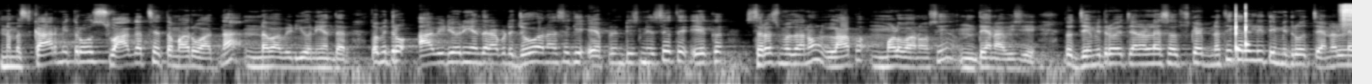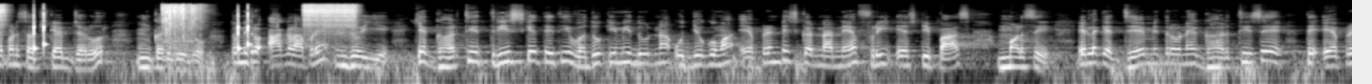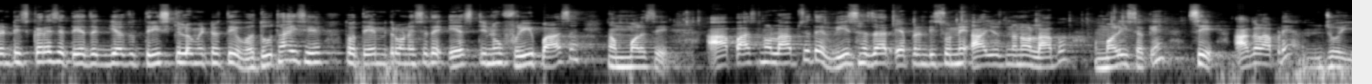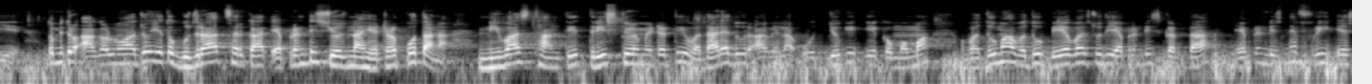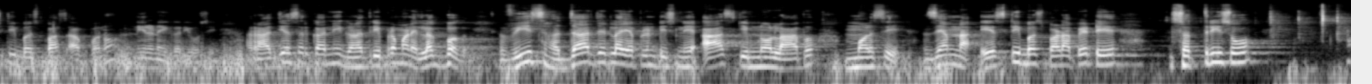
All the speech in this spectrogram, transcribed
નમસ્કાર મિત્રો, સ્વાગત છે તમારું આજના નવા વિડીયોની અંદર. તો મિત્રો, આ વિડીયોની અંદર આપણે જોવાના છે કે એપ્રેન્ટિસને છે તે એક સરસ મજાનો લાભ મળવાનો છે તેના વિશે. તો જે મિત્રોએ ચેનલને સબસ્ક્રાઈબ નથી કરેલી તે મિત્રો ચેનલને પણ સબસ્ક્રાઈબ જરૂર કરી દેજો. તો મિત્રો, આગળ આપણે જોઈએ કે ઘરથી ત્રીસ કે તેથી વધુ કિમી દૂરના ઉદ્યોગોમાં એપ્રેન્ટિસ કરનારને ફ્રી એસટી પાસ મળશે. એટલે કે જે મિત્રોને ઘરથી છે તે એપ્રેન્ટિસ કરે છે તે જગ્યા જો ત્રીસ કિલોમીટરથી વધુ થાય છે, તો તે મિત્રોને છે તે એસટીનું ફ્રી પાસ મળશે. આ પાસનો લાભ છે તે વીસ હજાર એપ્રેન્ટિસોને આ યોજનાનો લાભ મળી શકે છે. આગળ આપણે જોઈએ. તો મિત્રો, આગળનું આ જોઈએ તો ગુજરાત સરકાર એપ્રેન્ટિસ યોજના હેઠળ પોતાના નિવાસ સ્થાનથી ત્રીસ કિલોમીટરથી વધારે દૂર આવેલા ઔદ્યોગિક એકમોમાં વધુમાં વધુ બે વર્ષ સુધી એપ્રેન્ટિસ કરતા એપ્રેન્ટિસને ફ્રી એસટી બસ પાસ આપવાનો નિર્ણય કર્યો છે. રાજ્ય સરકારની ગણતરી પ્રમાણે લગભગ વીસ હજાર જેટલા એપ્રેન્ટિસને આ સ્કીમનો લાભ મળશે. જેમના એસટી બસ ભાડા પેટે છત્રીસો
